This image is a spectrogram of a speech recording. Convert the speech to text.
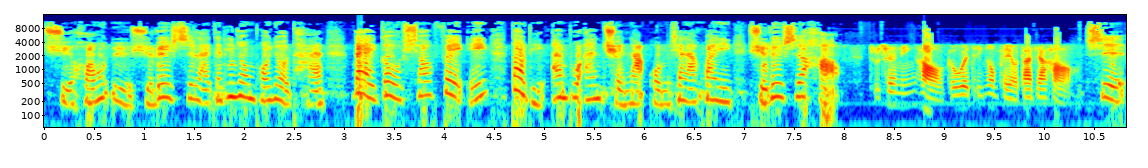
许宏宇许律师来跟听众朋友谈代购消费，诶，到底安不安全呢？我们先来欢迎许律师，好。主持人您好，各位听众朋友大家好。是，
